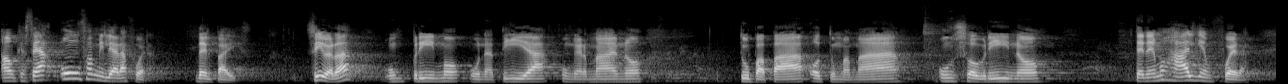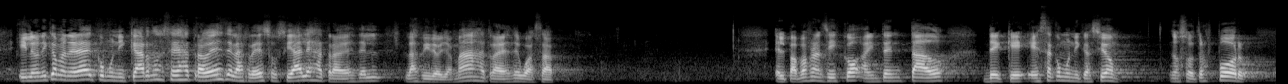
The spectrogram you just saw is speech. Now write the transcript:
aunque sea un familiar afuera del país. Sí, ¿verdad? Un primo, una tía, un hermano, tu papá o tu mamá, un sobrino. Tenemos a alguien fuera. Y la única manera de comunicarnos es a través de las redes sociales, a través de las videollamadas, a través de WhatsApp el Papa Francisco ha intentado de que esa comunicación, nosotros por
